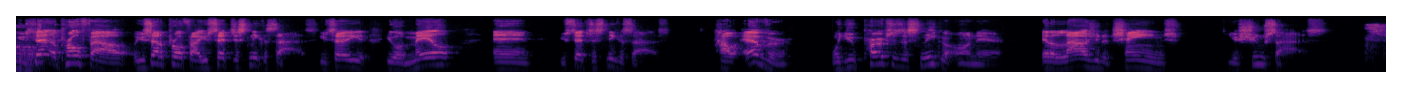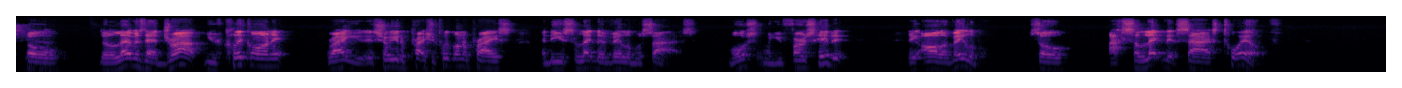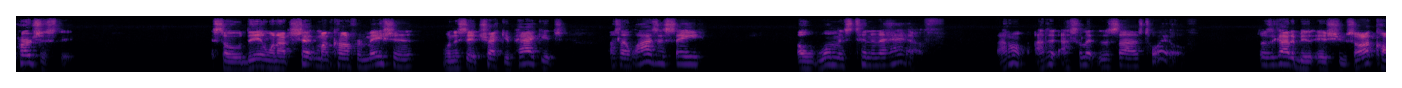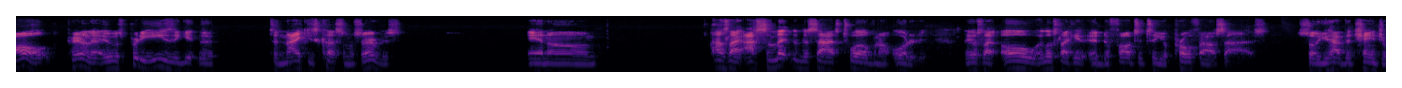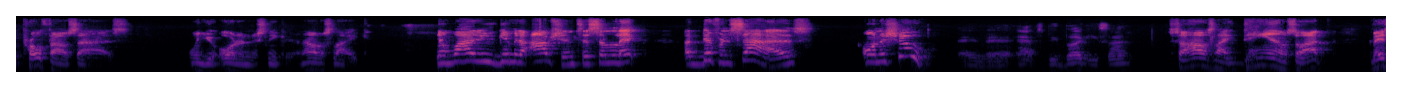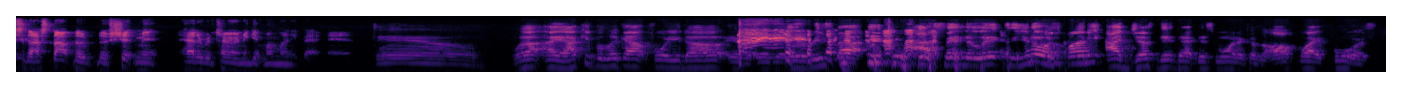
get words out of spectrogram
you Oh. set a profile. You set a profile. You set your sneaker size. You say you, you're a male, and you set your sneaker size. However, when you purchase a sneaker on there, it allows you to change your shoe size. So the 11s that drop, you click on it, right? It show you the price. You click on the price, and then you select the available size. Most when you first hit it, they all available. So I selected size 12, purchased it. So then when I checked my confirmation, when it said track your package, I was like, why does it say a woman's 10 and a half? I don't, I, did, I selected the size 12. So there's got to be an issue. So I called. Apparently, it was pretty easy to get the to Nike's customer service. And um, I was like, I selected the size 12 and I ordered it. They was like, oh, it looks like it, it defaulted to your profile size. So you have to change your profile size when you're ordering the sneaker. And I was like, then why do you give me the option to select a different size on the shoe? Hey man, apps be buggy, son. So I was like, damn. So I basically I stopped the, the shipment, had to return and get my money back, man. Damn. Well, I I keep a lookout for you, dog. If, if it restock, I send the link to you. know what's funny? I just did that this morning because off-white fours,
